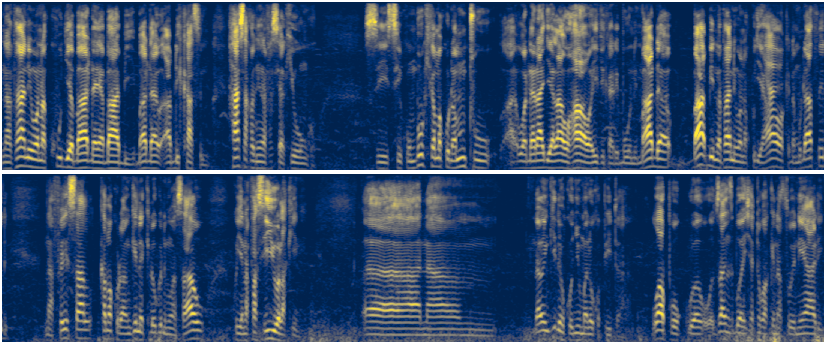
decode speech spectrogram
nadhani wanakuja baada ya Babi, baada ya Abdi Kasim, hasa kwenye nafasi ya kiungo. Si sikumbuki kama kuna mtu uh, wa daraja lao hawa hivi karibuni. Baada ya Babi nadhani wanakuja hawa kina Mudathir na Faisal, kama kuna wengine kidogo nimewasahau kwenye nafasi hiyo, lakini uh, na, mm, na wengine huko nyuma walikopita wapo. Zanzibar ishatoka kina Thueniali.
